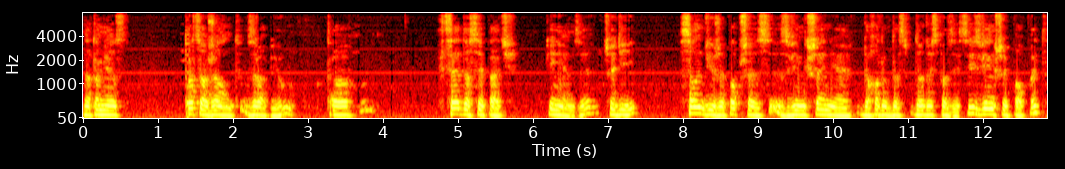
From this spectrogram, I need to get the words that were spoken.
Natomiast to, co rząd zrobił, to chce dosypać pieniędzy, czyli sądzi, że poprzez zwiększenie dochodów do, do dyspozycji zwiększy popyt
